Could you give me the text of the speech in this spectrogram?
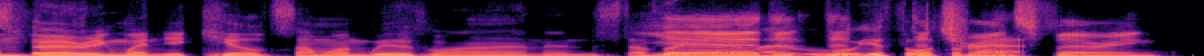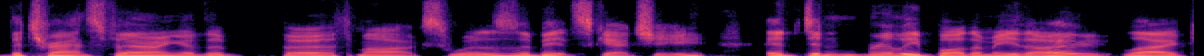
transferring when you killed someone with one and stuff like Yeah, that the- like, what were your thoughts the on that transferring the transferring of the birthmarks was a bit sketchy. It didn't really bother me though. Like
